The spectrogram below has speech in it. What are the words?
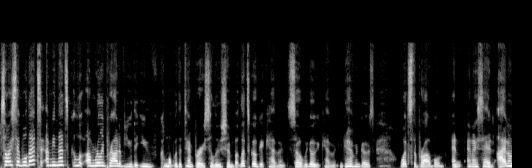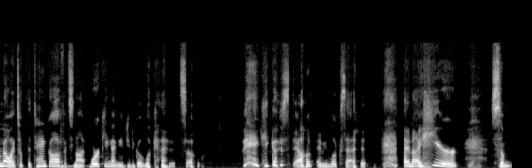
So I said, well, that's, I mean, that's, look, I'm really proud of you that you've come up with a temporary solution, but let's go get Kevin. So we go get Kevin and Kevin goes, what's the problem? And, and I said, I don't know. I took the tank off. It's not working. I need you to go look at it. So he goes down and he looks at it and I hear some,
